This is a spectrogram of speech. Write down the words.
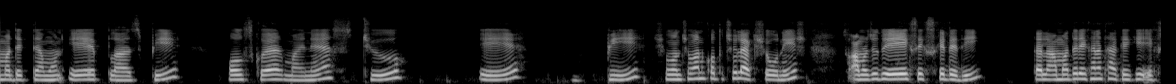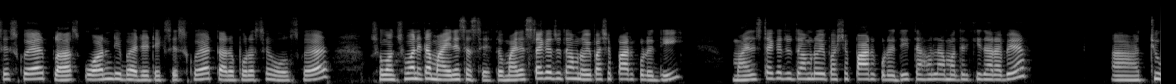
আমার দেখতে এমন। A plus B whole square minus two A B সমান সমান কত ছিল? একশো উনিশ। আমরা যদি এ এক্স এক্স কেটে দিই তাহলে আমাদের এখানে থাকে কি X square plus one divided X square তার উপর আছে হোল স্কোয়ার সমান সমান এটা মাইনাস আছে। তো মাইনাসটাকে যদি আমরা ওই পাশে পার করে দিই মাইনাসটাকে যদি আমরা ওই পাশে পার করে দিই, তাহলে আমাদের কি দাঁড়াবে? টু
